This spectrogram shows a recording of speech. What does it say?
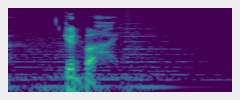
Goodbye.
